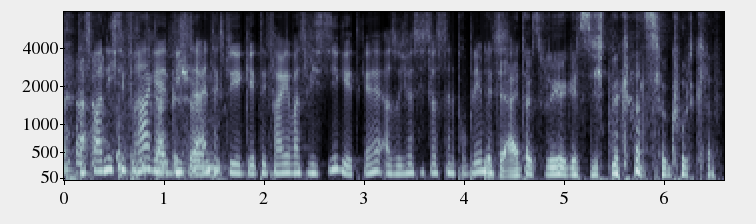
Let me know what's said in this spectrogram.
Das war nicht die Frage, wie es der Eintagsfliege geht. Die Frage war, wie es dir geht, gell? Also ich weiß nicht, was dein Problem Ja, ist. der Eintagsflieger geht's nicht mehr ganz so gut, glaube ich.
